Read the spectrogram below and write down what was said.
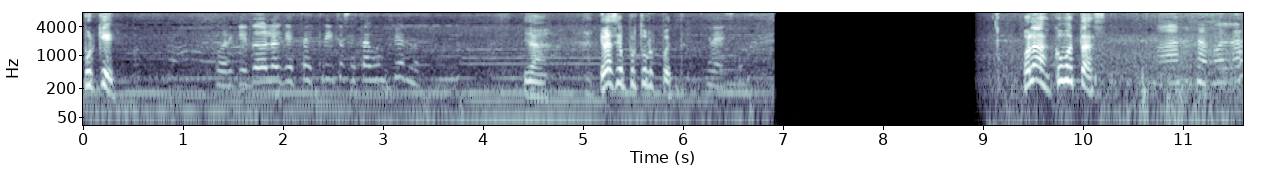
¿Por qué? Porque todo lo que está escrito se está cumpliendo. Ya. Gracias por tu respuesta. Gracias. Hola, ¿cómo estás? Ah, hola.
